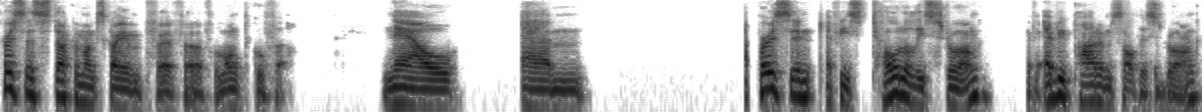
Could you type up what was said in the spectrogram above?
Person is stuck amongst goyim for for, for long kufa. Now, um, a person, if he's totally strong, if every part of himself is strong,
